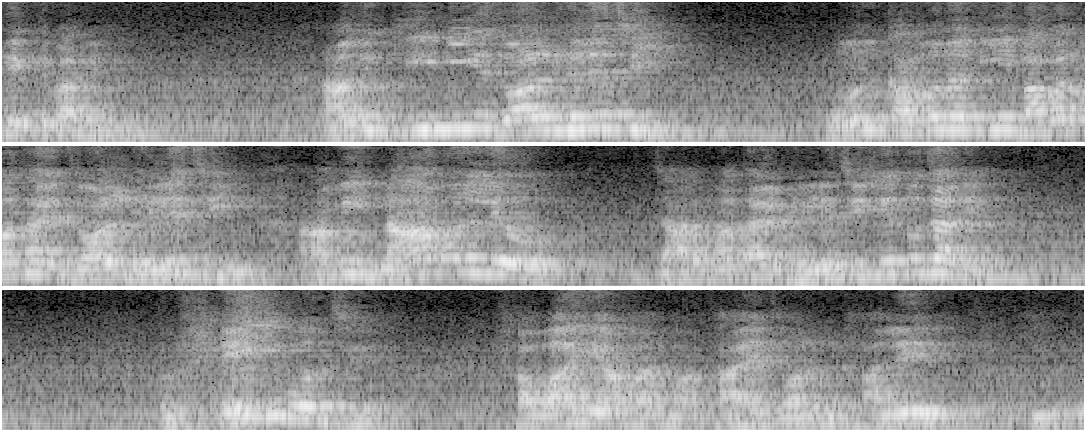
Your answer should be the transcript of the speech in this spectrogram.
দেখতে পাবেন। আমি কি নিয়ে জল ঢেলেছি? কোন কামনা নিয়ে বাবার মাথায় জল ঢেলেছি? আমি না বললেও যার মাথায় ঢেলেছি সে তো জানে। তো সেই বলছে, সবাই আমার মাথায় জল ঢালে, কিন্তু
